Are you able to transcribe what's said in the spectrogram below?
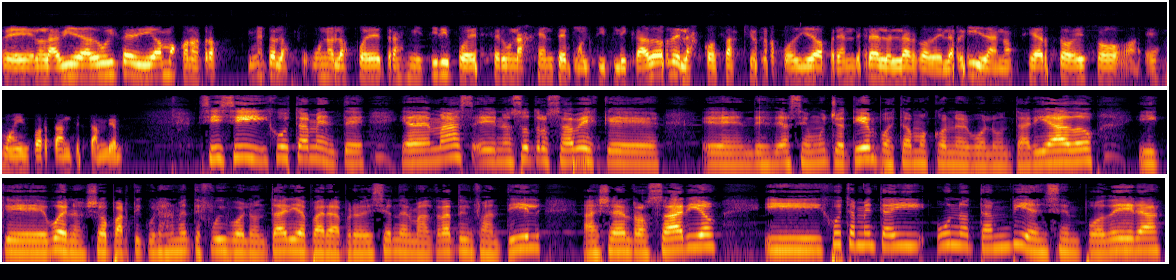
eh, en la vida adulta, digamos, con otros conocimientos uno los puede transmitir y puede ser un agente multiplicador de las cosas que uno ha podido aprender a lo largo de la vida, ¿no es cierto? Eso es muy importante también. Sí, sí, justamente. Y además, eh, nosotros sabés que eh, desde hace mucho tiempo estamos con el voluntariado y que, bueno, yo particularmente fui voluntaria para prevención del maltrato infantil allá en Rosario y justamente ahí uno también se empodera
